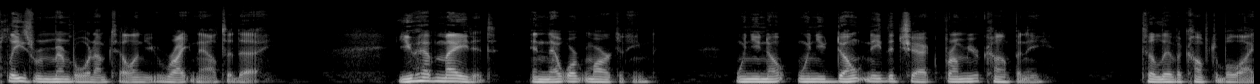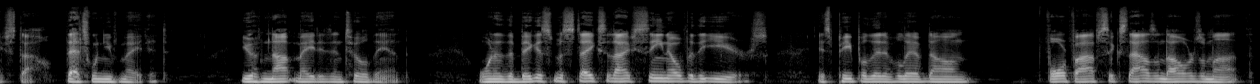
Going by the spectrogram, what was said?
Please remember what I'm telling you right now today. You have made it in network marketing when you know when you don't need the check from your company to live a comfortable lifestyle. That's when you've made it. You have not made it until then. One of the biggest mistakes that I've seen over the years is people that have lived on four, five, six thousand dollars a month.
